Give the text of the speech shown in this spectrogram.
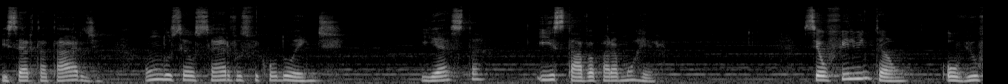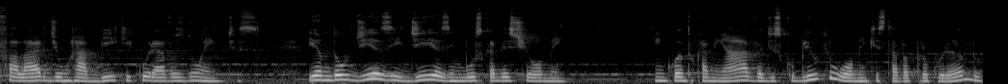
E certa tarde, um dos seus servos ficou doente, e esta e estava para morrer. Seu filho então ouviu falar de um rabi que curava os doentes e andou dias e dias em busca deste homem. Enquanto caminhava, descobriu que o homem que estava procurando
